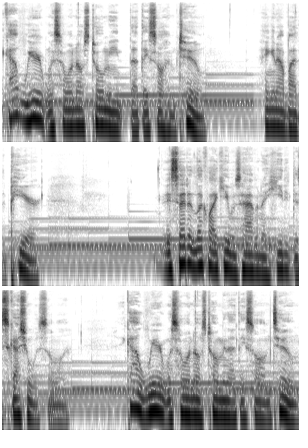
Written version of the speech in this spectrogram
It got weird when someone else told me that they saw him too, hanging out by the pier. They said it looked like he was having a heated discussion with someone. It got weird when someone else told me that they saw him too.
